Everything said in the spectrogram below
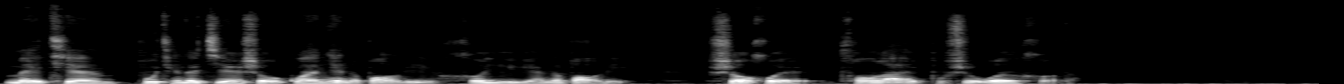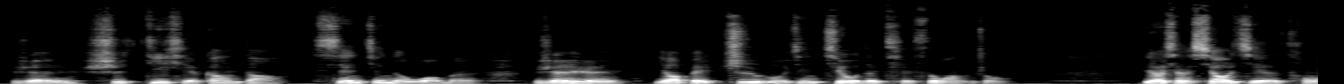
每天不停地接受观念的暴力和语言的暴力，社会从来不是温和的。人是滴血钢刀，现今的我们，人人要被织罗进旧的铁丝网中。”要想消解从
